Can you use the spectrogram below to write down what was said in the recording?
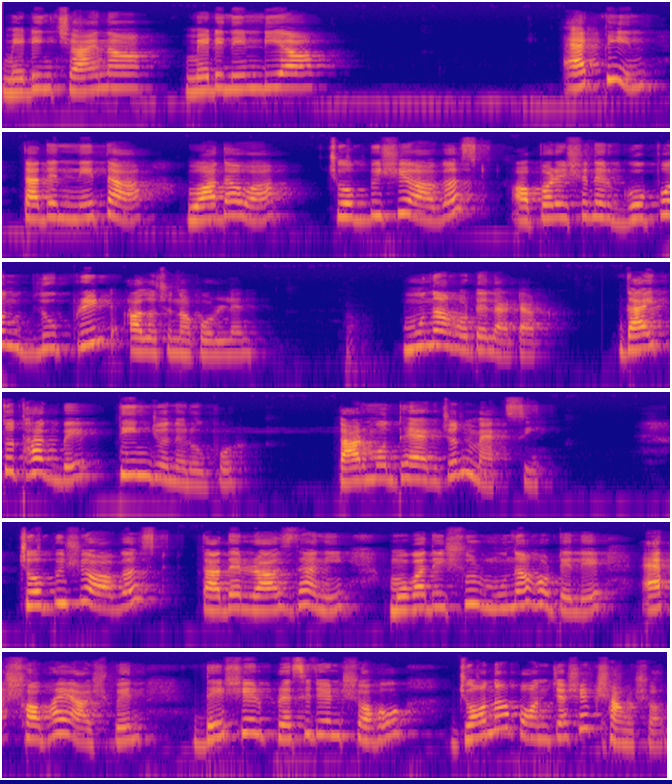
made in China, made in India. একদিন তাদের নেতা ওয়াদাওয়া চব্বিশে আগস্ট অপারেশনের গোপন ব্লুপ্রিন্ট আলোচনা করলেন। Muna hotel attack. দায়িত্ব থাকবে তিনজনের উপর। তার মধ্যে একজন ম্যাক্সি। চব্বিশে আগস্ট তাদের রাজধানী মোগাদিশুর মুনা হোটেলে এক সভায় আসবেন দেশের প্রেসিডেন্ট সহ জনা পঞ্চাশেক সাংসদ।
